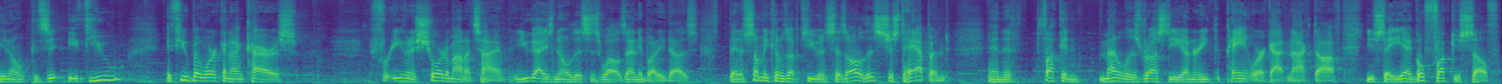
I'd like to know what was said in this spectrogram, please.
you know? Because if you if you've been working on cars for even a short amount of time, and you guys know this as well as anybody does, that if somebody comes up to you and says, "Oh, this just happened," and the fucking metal is rusty underneath the paint where it got knocked off, you say, "Yeah, go fuck yourself."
